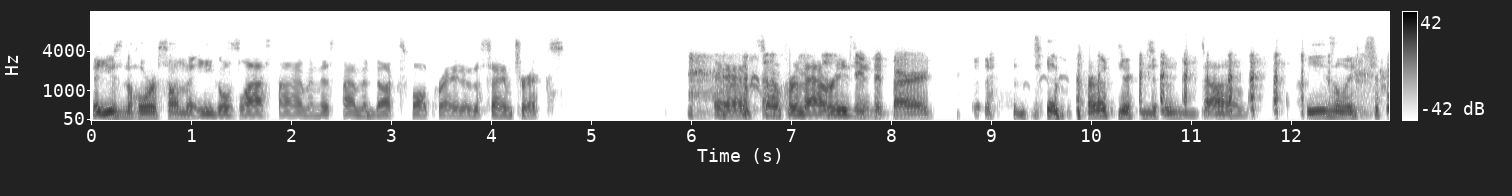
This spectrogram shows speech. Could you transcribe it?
they used the horse on the Eagles last time, and this time the Ducks fall prey to the same tricks. And so for that reason, stupid birds. the birds are just dumb, easily tricked.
